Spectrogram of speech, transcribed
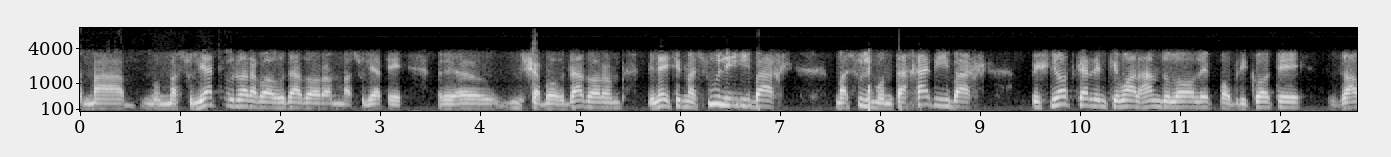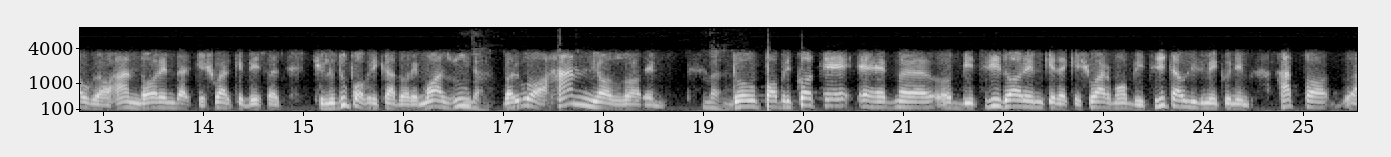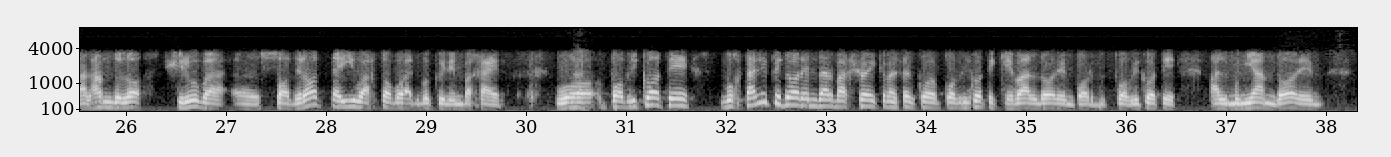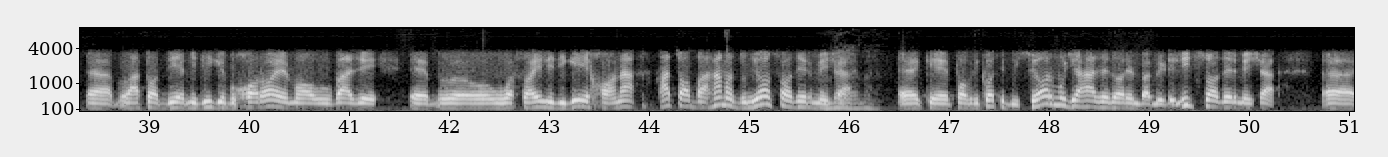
ما مسئولیت اونا را به عهده دارم مسئولیت شباهده دارم. به مسئول این بخش مسئول منتخب این بخش پیشنهاد کردیم که ما الحمدلله فابریکات زوب آهن داریم در کشور که بیش از 42 فابریکه داریم ما از اون بله. برای آهن نیاز داریم بله. دو فابریکات بیتری داریم که در کشور ما بیتری تولید می‌کنیم حتی الحمدلله شروع به صادرات در این وقتا باید بکنیم بخیر و بله. فابریکات مختلف داریم در بخشایی که مثلا فابریکات کیبل داریم فابریکات المونیم داریم و حتی دیگه بخارای ما و بعضی وسایل دیگه خانه حتی به همه دنیا صادر میشه. بله، بله. که فابریکات بسیار مجهز داریم به میدلیت صادر میشه.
